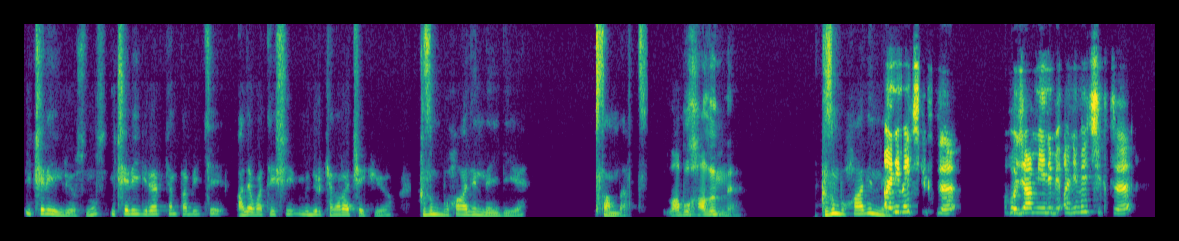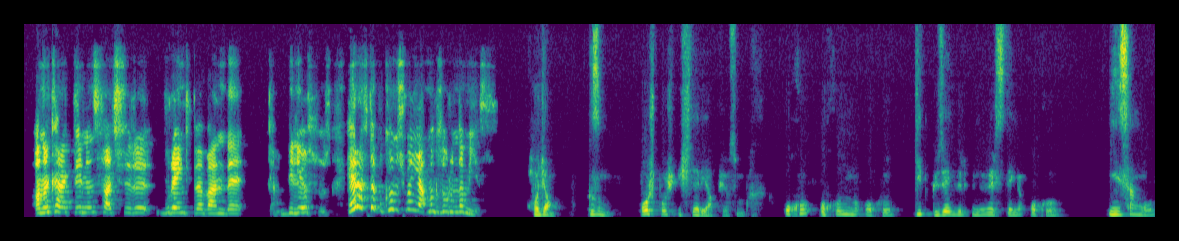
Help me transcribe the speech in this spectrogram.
içeriye giriyorsunuz. İçeriye girerken tabii ki alev ateşi müdür kenara çekiyor. Kızım bu halin ne diye. Standart. La bu halın ne? Kızım bu halin ne? Anime çıktı. Hocam yeni bir anime çıktı. Ana karakterinin saçları bu renk ve bende yani biliyorsunuz. Her hafta bu konuşmayı yapmak zorunda mıyız? Hocam, kızım boş boş işler yapıyorsun bak. Oku okulunu oku. Git güzel bir üniversiteni oku. İnsan ol.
